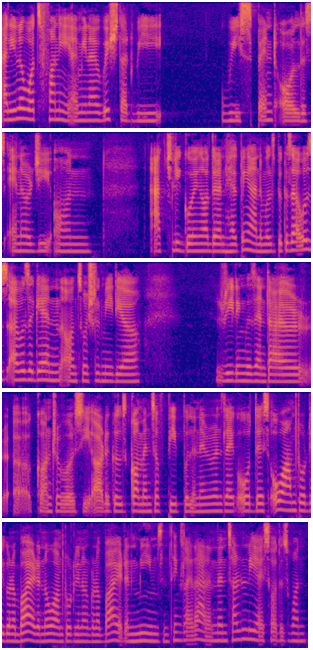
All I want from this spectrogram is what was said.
And you know what's funny? I mean, I wish that we we spent all this energy on actually going out there and helping animals because I was I was again on social media reading this entire uh, controversy articles comments of people and everyone's like oh this oh i'm totally going to buy it and oh i'm totally not going to buy it and memes and things like that and then suddenly i saw this one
